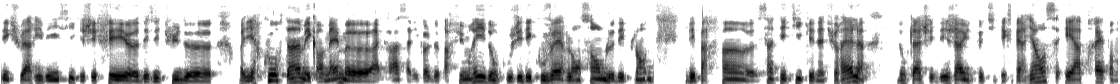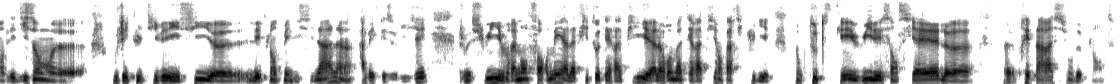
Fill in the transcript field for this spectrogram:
dès que je suis arrivé ici, j'ai fait euh, des études, euh, on va dire courtes, hein, mais quand même euh, grâce à l'école de parfumerie, donc où j'ai découvert l'ensemble des plantes, des parfums synthétiques et naturels. Donc là, j'ai déjà une petite expérience. Et après, pendant les dix ans où j'ai cultivé ici les plantes médicinales avec les oliviers, je me suis vraiment formé à la phytothérapie et à l'aromathérapie en particulier. Donc tout ce qui est huile essentielle, euh, préparation de plantes.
